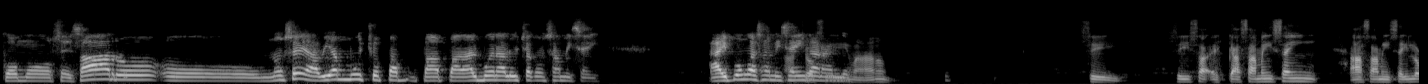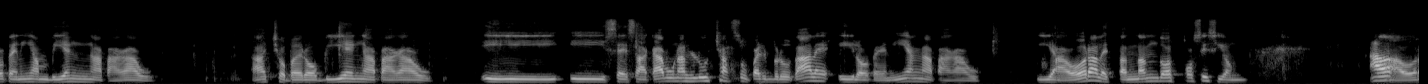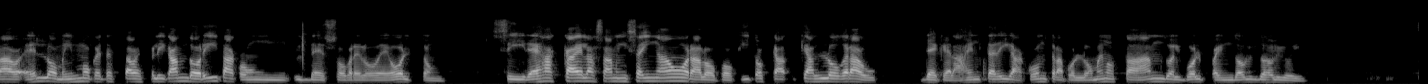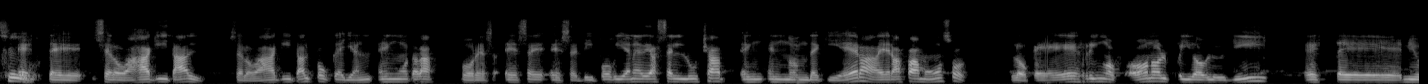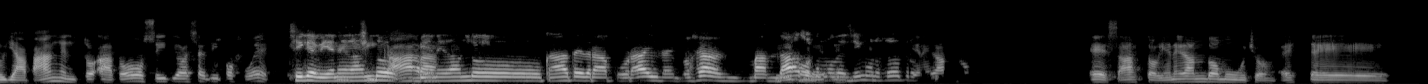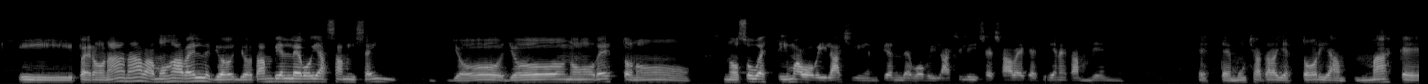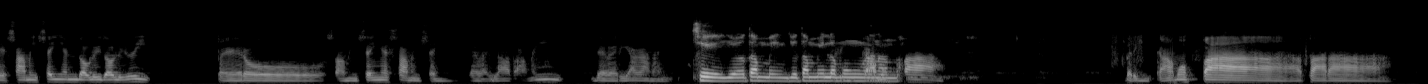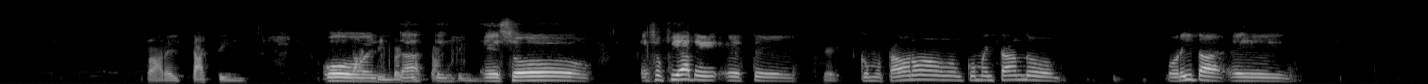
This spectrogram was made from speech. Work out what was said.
como Cesaro o no sé, había muchos para dar buena lucha con Sami Zayn. Ahí pongo a Sami Zayn ganando. Sí, sí, es que a Sami Zayn, a Sami Zayn lo tenían bien apagado. Hacho, pero bien apagado. Y, y se sacaba unas luchas súper brutales y lo tenían apagado. Y ahora le están dando exposición. Ah. Ahora es lo mismo que te estaba explicando ahorita con de, sobre lo de Orton. Si dejas caer a Sami Zayn ahora, lo poquito que, has logrado de que la gente diga contra, por lo menos está dando el golpe en WWE. Este, se lo vas a quitar, se lo vas a quitar porque ya en, otra, por ese, ese, ese, tipo viene de hacer lucha en, en donde quiera, era famoso, lo que es Ring of Honor, PWG, este New Japan en a todos sitios ese tipo fue. Sí que viene dando viene dando cátedra por ahí o sea bandazo como decimos nosotros. exacto viene dando mucho este y pero nada nada vamos a ver yo yo también le voy a Sami Zayn yo yo no de esto no no subestimo a Bobby Lashley entiende Bobby Lashley se sabe que tiene también este, mucha trayectoria, más que Sami Zayn en WWE, pero Sami Zayn es Sami Zayn, de verdad, para mí debería ganar. Sí, yo también, yo también lo pongo ganando. brincamos pa, para para el tacting. Oh, el tacting. Eso, eso fíjate, este, como estábamos comentando ahorita, eh,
